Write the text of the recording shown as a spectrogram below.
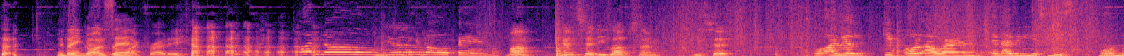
you Thank think God it's for the same? Black Friday. Oh no! Hindi ka ma-open. Mom, Ken said he loves them. He said, Oh, I will keep all our, and I will use this. Oh no.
